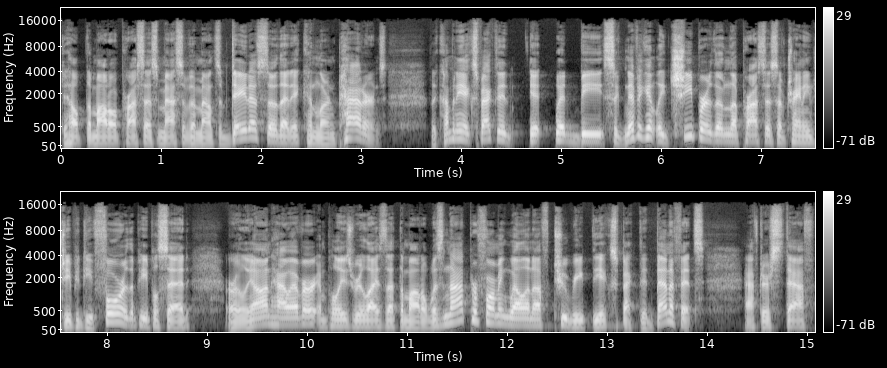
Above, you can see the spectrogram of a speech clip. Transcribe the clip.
to help the model process massive amounts of data so that it can learn patterns. The company expected it would be significantly cheaper than the process of training GPT 4, the people said. Early on, however, employees realized that the model was not performing well enough to reap the expected benefits. After staff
